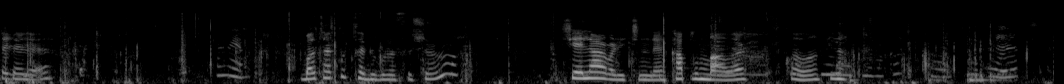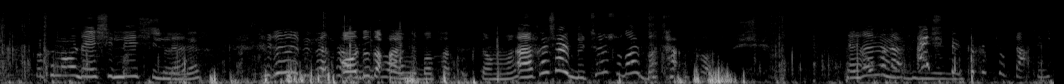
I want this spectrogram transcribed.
Şöyle. Hani Bataklık tabii burası şu an ama. Şeyler var içinde. Kaplumbağalar falan filan. Evet. Bakın orada yeşilli yeşilli. Şöyle. Şurada da bir bataklık Orada da aynı bataklıktan var. Arkadaşlar bütün sular bataklık olmuş. Neden öyle? Ay şu çok tatlıymış.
